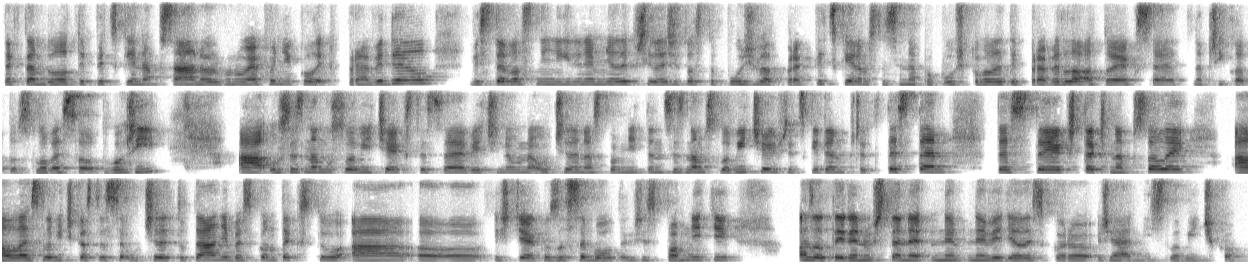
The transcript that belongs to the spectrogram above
tak tam bylo typicky napsáno rovnou jako několik pravidel. Vy jste vlastně nikdy neměli příležitost to používat prakticky, jenom jste si napopouškovali ty pravidla a to, jak se například to sloveso tvoří. A u seznamu slovíček jste se většinou naučili naspomnit ten seznam slovíček vždycky den před testem. Testy jakž tak napsali, ale slovíčka jste se učili totálně bez kontextu a uh, ještě jako za sebou, takže z paměti a za týden už jste ne, ne, nevěděli skoro žádný slovíčko.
